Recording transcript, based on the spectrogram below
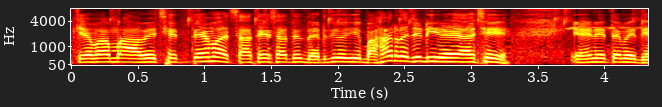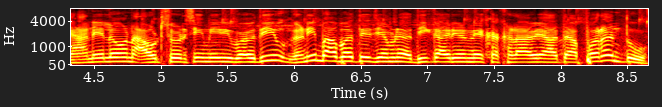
કહેવામાં આવે છે, તેમજ સાથે સાથે દર્દીઓ જે બહાર રજડી રહ્યા છે, એને તમે ધ્યાને લો અને આઉટસોર્સિંગની બધી ઘણી બાબતે જેમણે અધિકારીઓને ખખડાવ્યા હતા. પરંતુ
